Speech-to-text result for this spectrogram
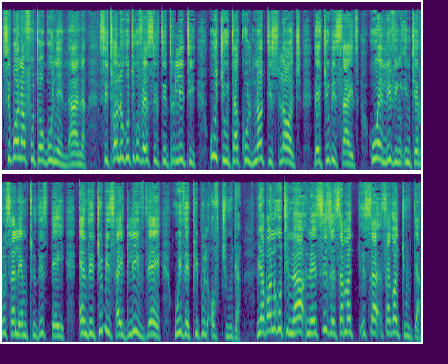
sibona futhi okunye lana. Sithola ukuthi kuverse 63 lithi uJudah could not dislodge the Jebusites who were living in Jerusalem to this day and the Jebusites live there with the people of Judah. Uyabona ukuthi nesizwe sakwajuda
